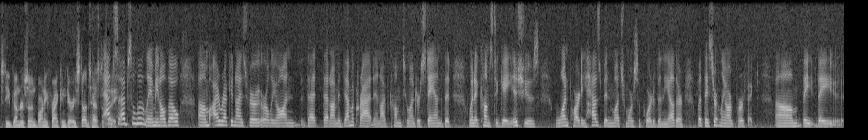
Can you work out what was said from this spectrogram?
Steve Gunderson and Barney Frank and Gerry Studds has to say. absolutely. I mean, although um, I recognized very early on that that I'm a Democrat, and I've come to understand that when it comes to gay issues, one party has been much more supportive than the other, but they certainly aren't perfect. Um, they they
